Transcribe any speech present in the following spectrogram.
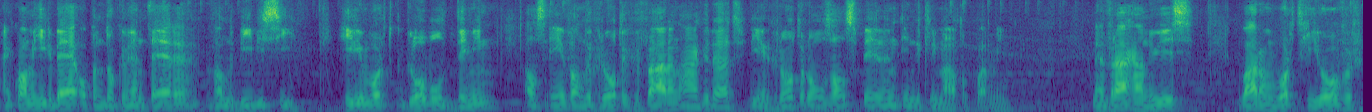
en kwam hierbij op een documentaire van de BBC. Hierin wordt global dimming als een van de grote gevaren aangeduid die een grote rol zal spelen in de klimaatopwarming. Mijn vraag aan u is: Waarom wordt hierover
